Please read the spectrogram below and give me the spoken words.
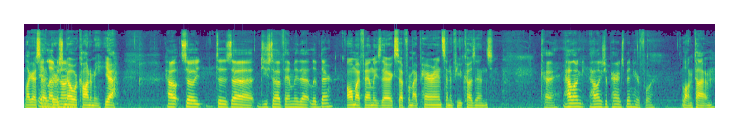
like I said, there's no economy. Yeah. How so? Does uh do you still have family that live there? All my family's there except for my parents and a few cousins. Okay. How long how long's your parents been here for? Long time.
